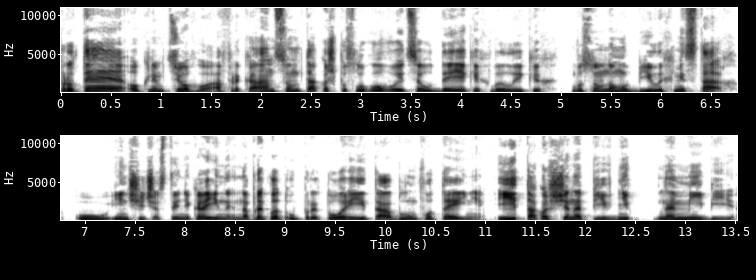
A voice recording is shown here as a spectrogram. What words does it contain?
Проте, окрім цього, африканцом також послуговується у деяких великих, в основному білих містах у іншій частині країни, наприклад, у Преторії та Блумфотейні, і також ще на півдні Намібії.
